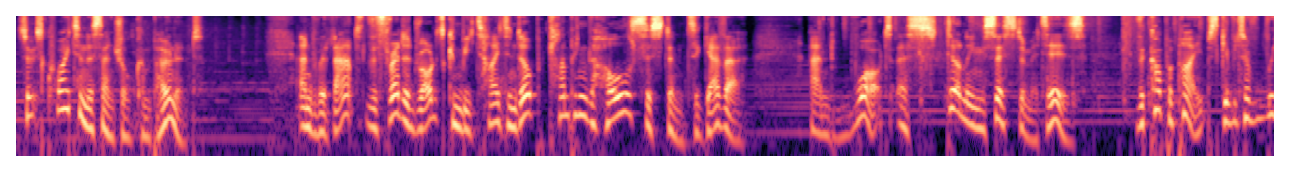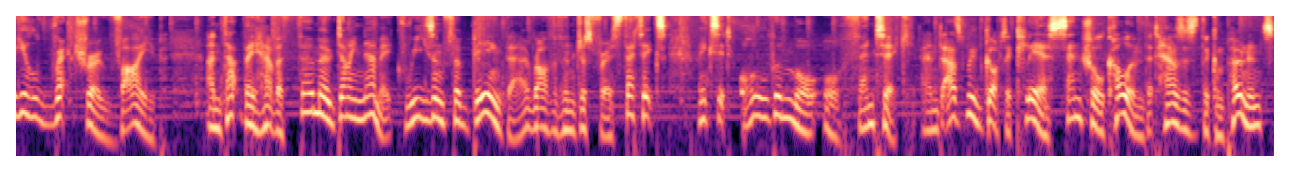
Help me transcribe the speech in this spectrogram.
so it's quite an essential component. And with that, the threaded rods can be tightened up, clamping the whole system together. And what a stunning system it is! The copper pipes give it a real retro vibe, and that they have a thermodynamic reason for being there rather than just for aesthetics makes it all the more authentic. And as we've got a clear central column that houses the components,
